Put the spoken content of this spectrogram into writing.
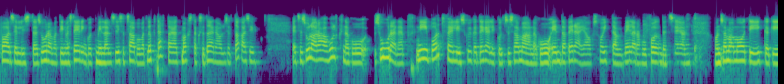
paar sellist suuremat investeeringut, millel lihtsalt saabuvad lõpptähtajad, makstakse tõenäoliselt tagasi et see sularaha hulk nagu suureneb nii portfellis kui ka tegelikult seesama nagu enda pere jaoks hoitav meelerahufond, et see on, on samamoodi ikkagi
